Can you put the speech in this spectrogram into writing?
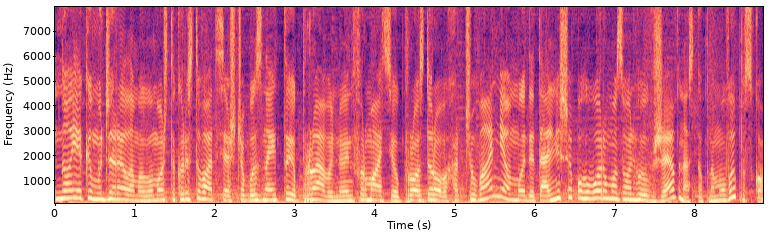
Ну а якими джерелами ви можете користуватися, щоб знайти правильну інформацію про здорове харчування? Ми детальніше поговоримо з Ольгою вже в наступному випуску.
